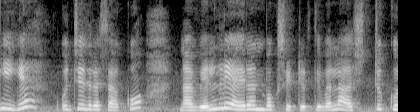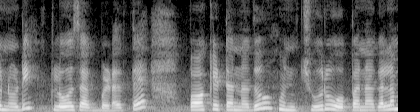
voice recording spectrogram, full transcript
ಹೀಗೆ ಉಜ್ಜಿದ್ರೆ ಸಾಕು. ನಾವೆಲ್ಲಿ ಐರನ್ ಬಾಕ್ಸ್ ಇಟ್ಟಿರ್ತೀವಲ್ಲ, ಅಷ್ಟಕ್ಕೂ ನೋಡಿ ಕ್ಲೋಸ್ ಆಗಿಬಿಡತ್ತೆ. ಪಾಕೆಟ್ ಅನ್ನೋದು ಒಂಚೂರು ಓಪನ್ ಆಗಲ್ಲ.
